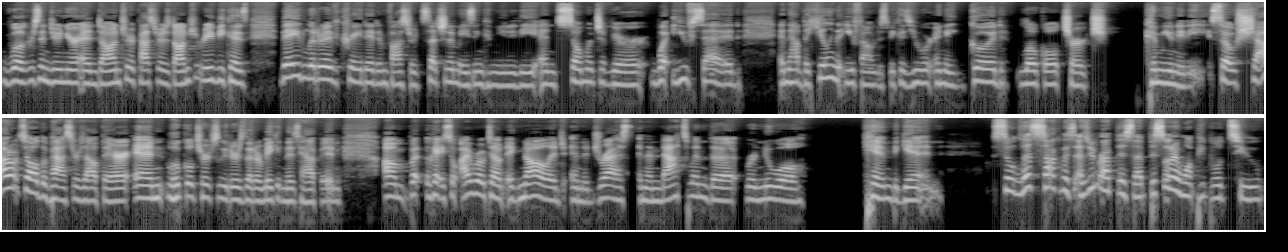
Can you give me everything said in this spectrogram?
Wilkerson Jr. and Don, pastors DawnCheré, because they literally have created and fostered such an amazing community. And so much of your, what you've said and now the healing that you found is because you were in a good local church community. So shout out to all the pastors out there and local church leaders that are making this happen. Um, but okay, so I wrote down acknowledge and address, and then that's when the renewal can begin. So let's talk about this as we wrap this up. This is what I want people to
